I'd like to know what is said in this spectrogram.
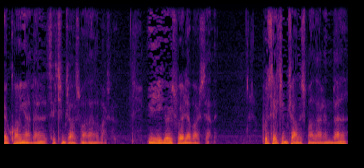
ve Konya'da seçim çalışmalarına başladım. Milli görüş böyle başladı. Bu seçim çalışmalarında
